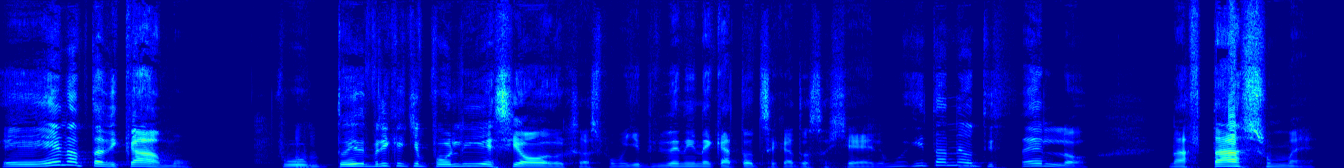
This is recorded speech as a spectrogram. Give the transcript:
Ε, ένα από τα δικά μου, που Μμμ. το είδα- βρήκα και πολύ αισιόδοξο, ας πούμε, γιατί δεν είναι 100% στο χέρι μου, ήταν ότι θέλω να φτάσουμε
